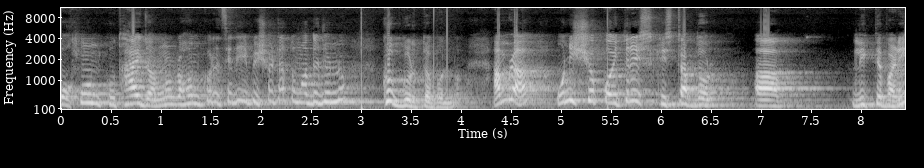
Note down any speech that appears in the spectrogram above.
কখন, কোথায় জন্মগ্রহণ করেছেন এই বিষয়টা তোমাদের জন্য খুব গুরুত্বপূর্ণ। আমরা উনিশশো পঁয়ত্রিশ খ্রিস্টাব্দর লিখতে পারি,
